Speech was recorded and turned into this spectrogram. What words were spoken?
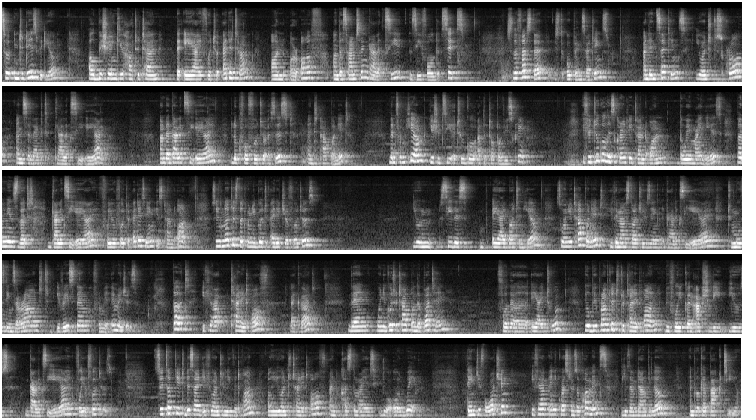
So in today's video, I'll be showing you how to turn the AI photo editor on or off on the Samsung Galaxy Z Fold 6. So the first step is to open settings and in settings, you want to scroll and select Galaxy AI. Under Galaxy AI, look for Photo Assist and tap on it. Then from here, you should see a toggle at the top of your screen. If your toggle is currently turned on the way mine is, that means that Galaxy AI for your photo editing is turned on. So you'll notice that when you go to edit your photos, you'll see this AI button here. So when you tap on it, you can now start using Galaxy AI to move things around, to erase them from your images. But if you turn it off like that, then when you go to tap on the button for the AI tool, you'll be prompted to turn it on before you can actually use Galaxy AI for your photos. So it's up to you to decide if you want to leave it on or you want to turn it off and customize your own way. Thank you for watching. If you have any questions or comments, leave them down below and we'll get back to you.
